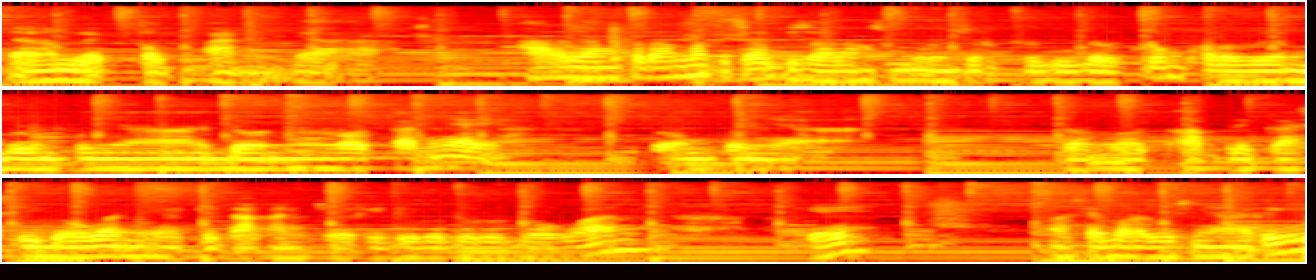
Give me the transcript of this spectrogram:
dalam laptop Anda. Hal yang pertama kita bisa langsung meluncur ke Google Chrome kalau yang belum punya downloadannya ya, belum punya download aplikasi Dowan ya kita akan cari dulu dulu Dowan. Oke. Masih baru habis nyari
